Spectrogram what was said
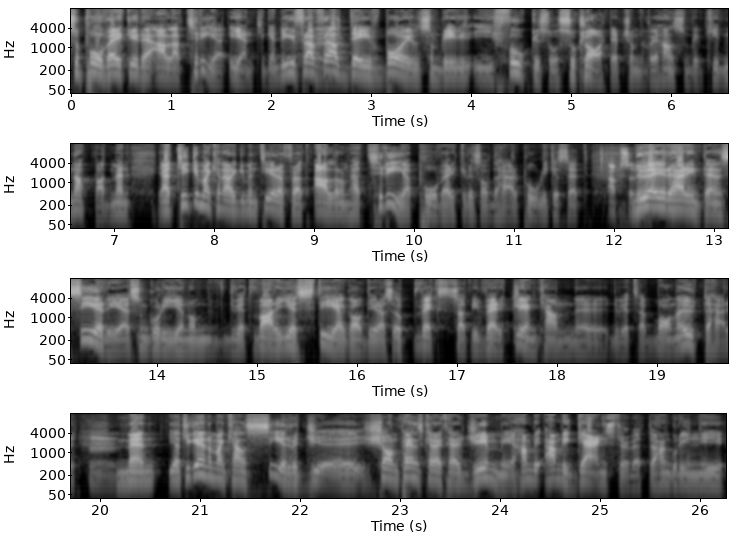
så påverkar ju det alla tre egentligen. Det är ju framförallt Dave Boyle som blir i fokus då såklart eftersom det var ju han som blev kidnappad. Men jag tycker man kan argumentera för att alla de här tre påverkades av det här på olika sätt. Absolut. Nu är ju det här inte en serie som går igenom du vet, varje steg av deras uppväxt så att vi verkligen kan eh, du vet, så här, bana ut det här. Men jag tycker ändå man kan se, du vet, eh, Sean Penns karaktär Jimmy, han blir, han blir gangster vet du. Han går in i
